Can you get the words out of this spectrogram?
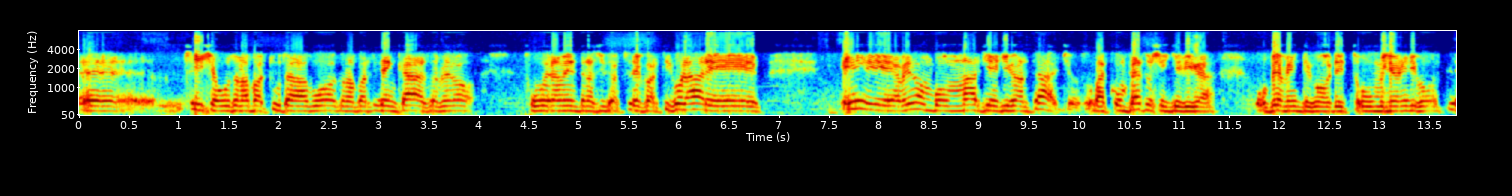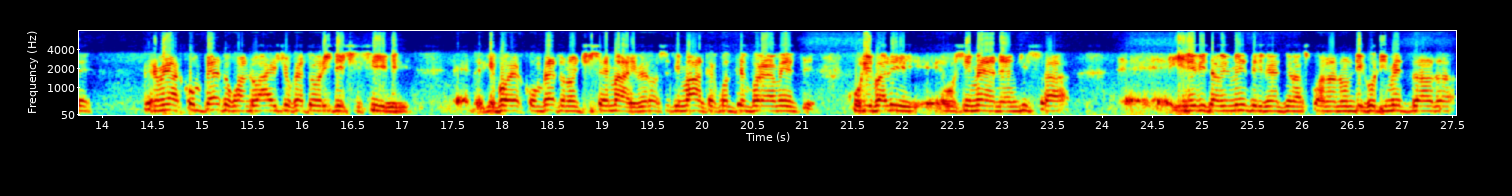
Eh, sì, c'è avuto una battuta a vuoto, una partita in casa, però fu veramente una situazione particolare e, e aveva un buon margine di vantaggio. Al completo significa, ovviamente, come ho detto un milione di volte, per me al completo quando hai giocatori decisivi, eh, perché poi al completo non ci sei mai, però se ti manca contemporaneamente Koulibaly, Osimene, Anghissà, eh, inevitabilmente diventi una squadra non dico dimezzata,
